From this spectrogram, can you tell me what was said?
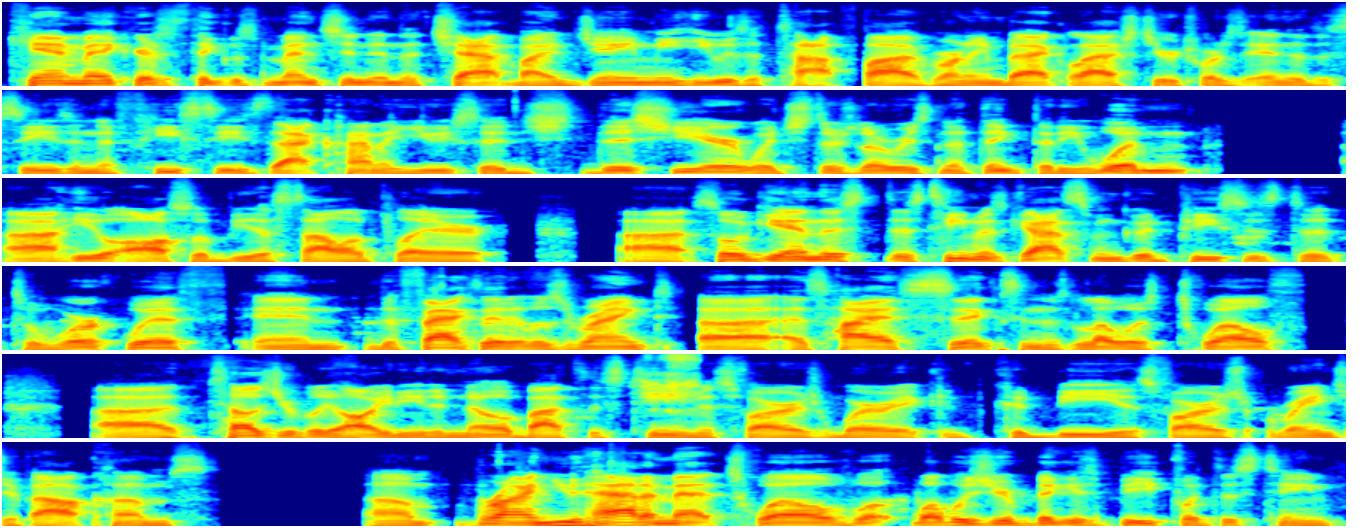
Cam Akers, I think, was mentioned in the chat by Jamie. He was a top five running back last year towards the end of the season. If he sees that kind of usage this year, which there's no reason to think that he wouldn't, uh, he'll also be a solid player. Uh, so again, this this team has got some good pieces to, to work with, and the fact that it was ranked uh, as high as six and as low as twelfth uh, tells you really all you need to know about this team as far as where it could, could be as far as range of outcomes. Um, Brian, you had him at twelve. What what was your biggest beef with this team?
